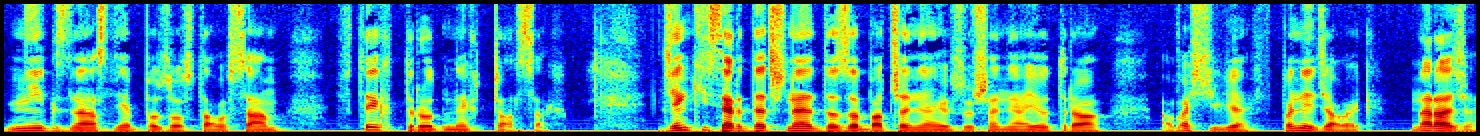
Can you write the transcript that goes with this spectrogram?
nikt z nas nie pozostał sam w tych trudnych czasach. Dzięki serdeczne, do zobaczenia i usłyszenia jutro, a właściwie w poniedziałek. Na razie.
